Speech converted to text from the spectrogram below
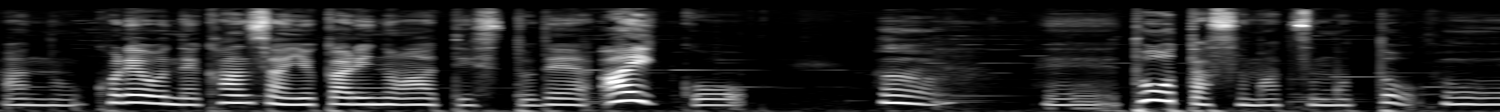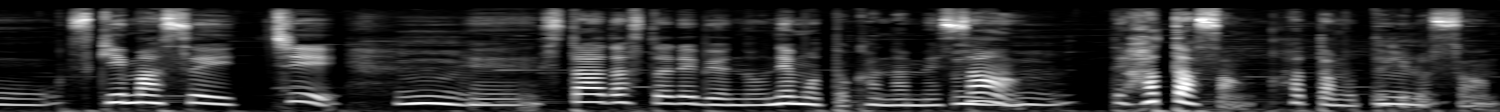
あのこれをね菅さんゆかりのアーティストで愛子、うん。えートータス松本スキマスイッチ、うん。えースターダストレビューの根本要さん、うんで畑さん畑本博さん、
